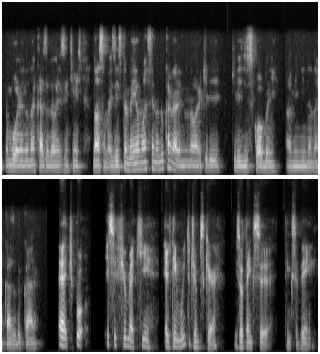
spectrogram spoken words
morando na casa dela recentemente. Nossa, mas isso também é uma cena do caralho, né? na hora que, ele, que eles descobrem a menina na casa do cara. É, tipo, esse filme aqui, ele tem muito jumpscare. Isso tenho que ser, tem que ser bem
